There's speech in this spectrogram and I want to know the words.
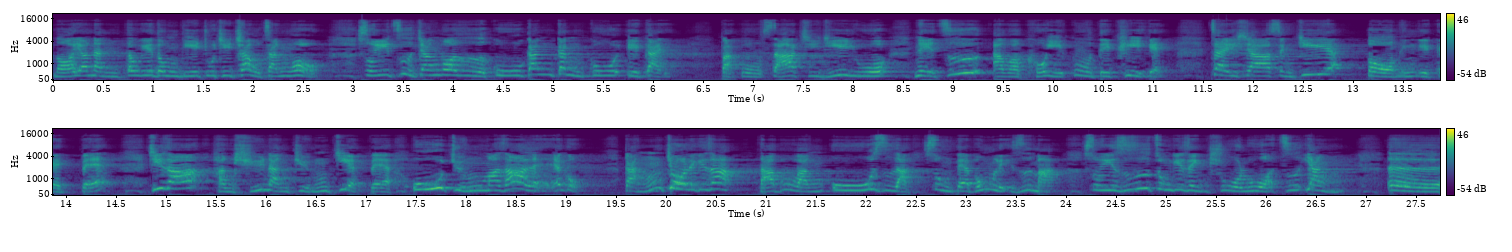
那要能多一动的就去敲诈我。所以只讲我是孤干干过一个，不过杀气节约，乃至啊我可以过得去的。在下圣杰，道明一个白，既然很需能军结拜，我军马上来个。刚叫那个人，大部分我是啊，送的蓬莱是嘛，所以日中的人学罗子样。呃，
